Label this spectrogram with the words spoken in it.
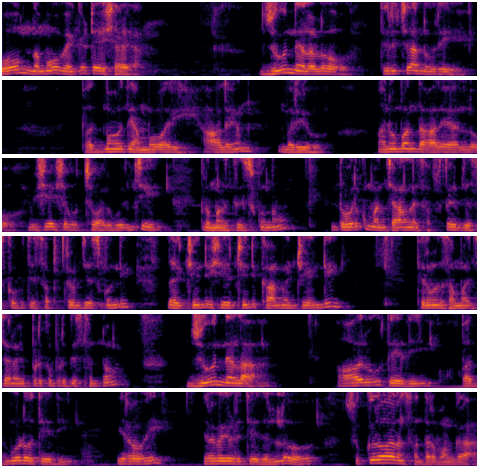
ఓం నమో వెంకటేశాయ. జూన్ నెలలో తిరుచానూరి పద్మావతి అమ్మవారి ఆలయం మరియు అనుబంధ ఆలయాల్లో విశేష ఉత్సవాల గురించి ఇప్పుడు మనం తెలుసుకుందాం. ఇంతవరకు మన ఛానల్ని సబ్స్క్రైబ్ చేసుకోకపోతే సబ్స్క్రైబ్ చేసుకోండి లైక్ చేయండి షేర్ చేయండి కామెంట్ చేయండి. తిరుమల సమాచారం ఇప్పటికప్పుడు ఇస్తుంటాం. జూన్ నెల ఆరు తేదీ పదమూడవ తేదీ ఇరవై ఇరవై ఏడు తేదీల్లో శుక్రవారం సందర్భంగా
